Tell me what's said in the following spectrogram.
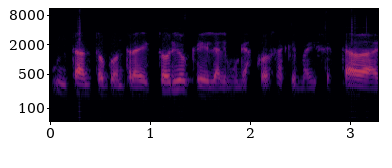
un tanto contradictorio que algunas cosas que manifestaba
